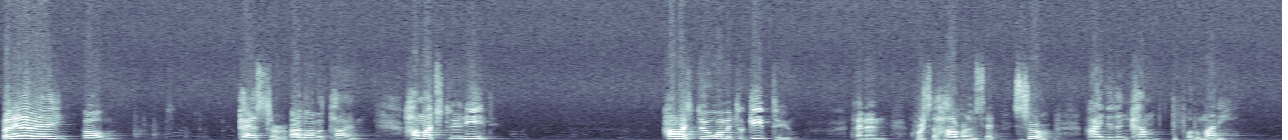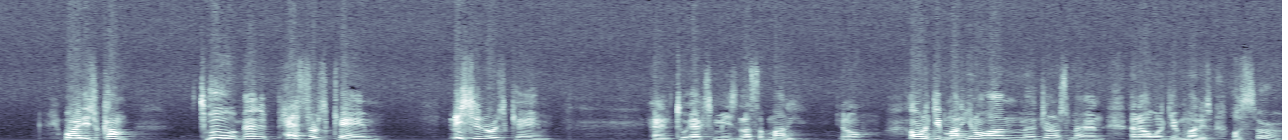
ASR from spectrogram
But anyway, oh, Pastor, I don't have time. How much do you need? How much do you want me to give to you? And then Richard Halverson said, Sir, I didn't come for the money. Why did you come? Too many pastors came, missionaries came, and to ask me lots of money. You know, I want to give money. You know, I'm a generous man, and I want to give money. Oh, sir,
